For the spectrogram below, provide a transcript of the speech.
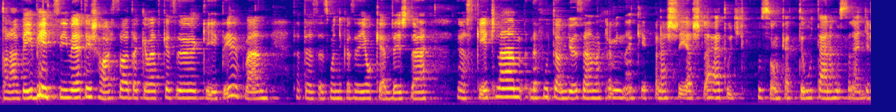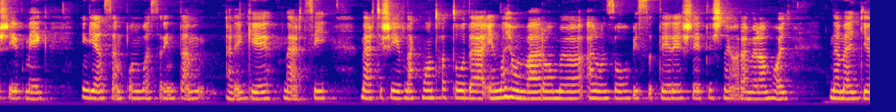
talán VB címért is harcolt a következő két évben. Tehát ez, ez mondjuk azért jó kérdés, de én ezt kétlem, de futam győzelmekre mindenképpen esélyes lehet, úgy 22 után a 21-es év még, még ilyen szempontból szerintem eléggé merci, mercis évnek mondható, de én nagyon várom Alonso visszatérését, és nagyon remélem, hogy nem egy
